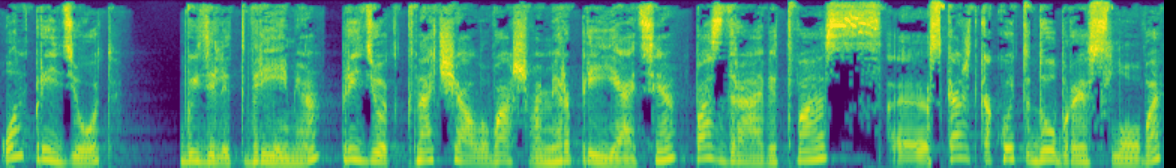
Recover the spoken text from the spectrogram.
он придет, выделит время, придет к началу вашего мероприятия, поздравит вас, э, скажет какое-то доброе слово.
